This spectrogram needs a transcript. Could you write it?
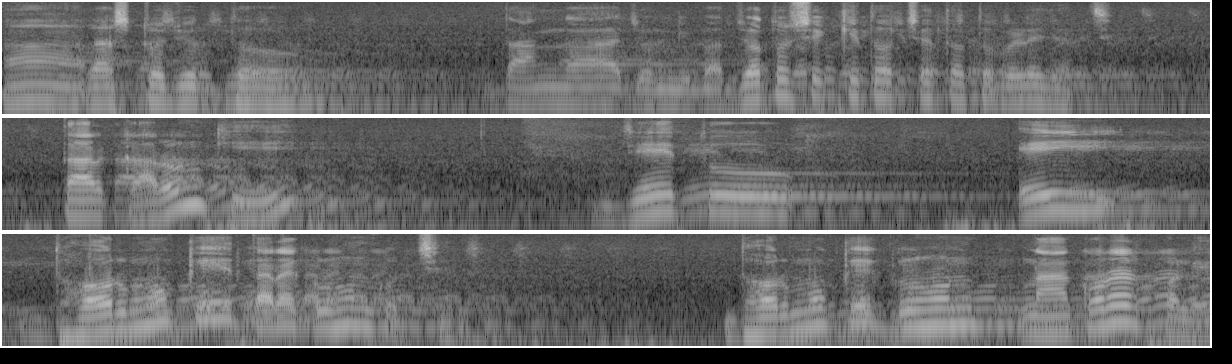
হ্যাঁ রাষ্ট্রযুদ্ধ, দাঙ্গা, জঙ্গিবাদ, যত শিক্ষিত হচ্ছে তত বেড়ে যাচ্ছে। তার কারণ কি? যেহেতু এই ধর্মকে তারা গ্রহণ করছে। ধর্মকে গ্রহণ না করার ফলে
